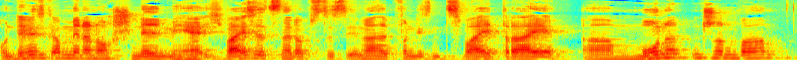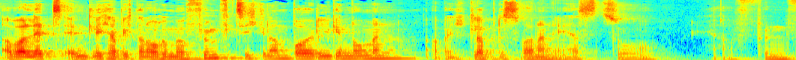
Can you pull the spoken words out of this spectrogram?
Und Dennis gab mir dann auch schnell mehr. Ich weiß jetzt nicht, ob es das innerhalb von diesen zwei, drei ähm, Monaten schon war, aber letztendlich habe ich dann auch immer 50 Gramm Beutel genommen. Aber ich glaube, das war dann erst so ja, fünf,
